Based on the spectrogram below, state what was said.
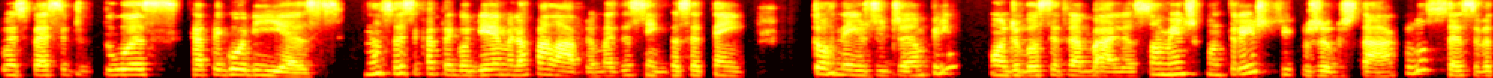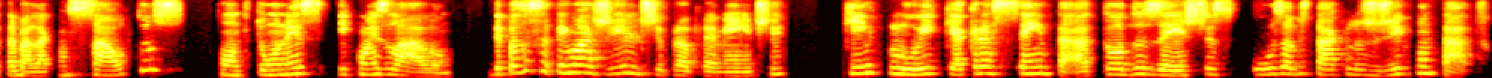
uma espécie de duas categorias. Não sei se categoria é a melhor palavra, mas assim, você tem torneios de jumping, onde você trabalha somente com três tipos de obstáculos. Você vai trabalhar com saltos, com túneis e com slalom. Depois você tem o agility propriamente, que inclui, que acrescenta a todos estes os obstáculos de contato.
